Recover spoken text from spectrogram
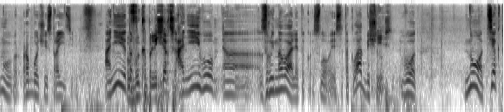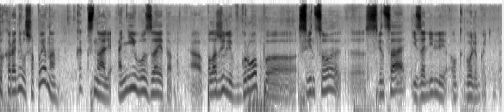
ну, рабочие строители, они это... Выкопали сердце? Они его э, зруйновали, такое слово, если это кладбище. Есть. Вот. Но те, кто хоронил Шопена, как знали, они его за это а, положили в гроб э, свинцо, э, свинца и залили алкоголем каким-то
